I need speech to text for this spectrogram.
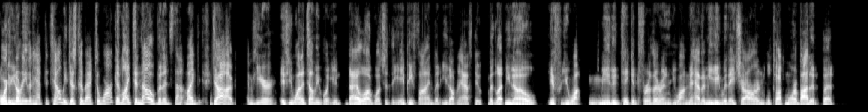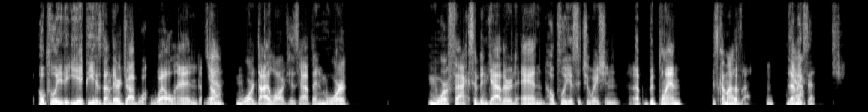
Or you don't even have to tell me, just come back to work. I'd like to know, but it's not my job. I'm here. If you want to tell me what your dialogue was with the AP, fine, but you don't have to. But let me know if you want me to take it further and you want me to have a meeting with HR and we'll talk more about it. But hopefully the EAP has done their job well and yeah. some more dialogue has happened, more more facts have been gathered and hopefully a situation a good plan has come out of that. Mm-hmm. Does that yeah. make sense?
